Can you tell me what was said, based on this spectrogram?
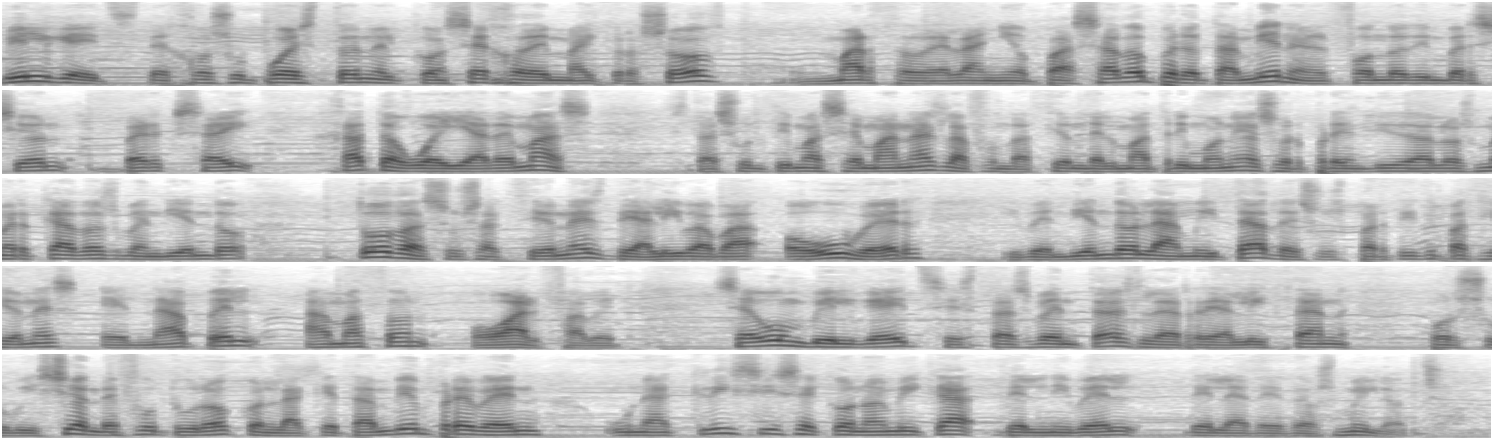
Bill Gates dejó su puesto en el Consejo de Microsoft en marzo del año pasado, pero también en el fondo de inversión Berkshire Hathaway. Además, estas últimas semanas la Fundación del Matrimonio ha sorprendido a los mercados vendiendo todas sus acciones de Alibaba o Uber y vendiendo la mitad de sus participaciones en Apple, Amazon o Alphabet. Según Bill Gates, estas ventas las realizan por su visión de futuro con la que también prevén una crisis económica del nivel de la de 2008.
